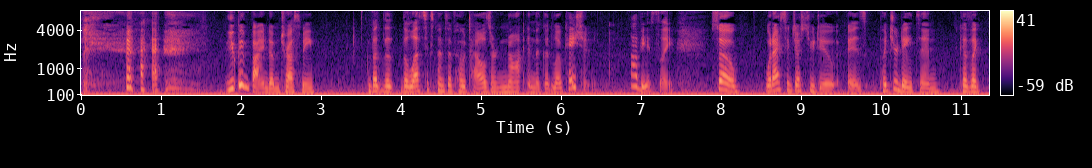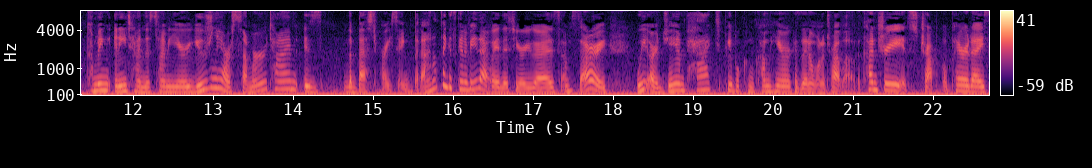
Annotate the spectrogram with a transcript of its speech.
you can find them, trust me. But the, the less expensive hotels are not in the good location, obviously. So, what I suggest you do is put your dates in, because like coming anytime this time of year, usually our summer time is the best pricing, but I don't think it's going to be that way this year, you guys. I'm sorry. We are jam packed. People can come here because they don't want to travel out of the country. It's tropical paradise.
